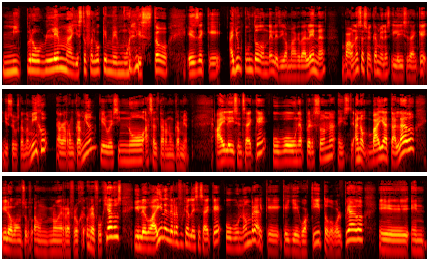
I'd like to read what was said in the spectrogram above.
Mi problema, y esto fue algo que me molestó, es de que hay un punto donde les digo a Magdalena, va a una estación de camiones y le dice, ¿saben qué? Yo estoy buscando a mi hijo, agarra un camión, quiero ver si no asaltaron un camión. Ahí le dicen, ¿sabe qué? Hubo una persona, este, ah, no, vaya a tal lado y luego a, un, a uno de refugiados y luego ahí en el de refugiados le dice, ¿sabe qué? Hubo un hombre al que, que llegó aquí todo golpeado eh, en,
